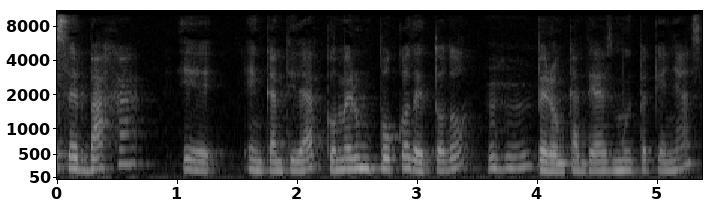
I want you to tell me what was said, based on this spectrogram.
ser baja en cantidad, comer un poco de todo, pero en cantidades muy pequeñas,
